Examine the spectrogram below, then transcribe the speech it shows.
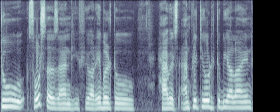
two sources and if you are able to have its amplitude to be aligned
